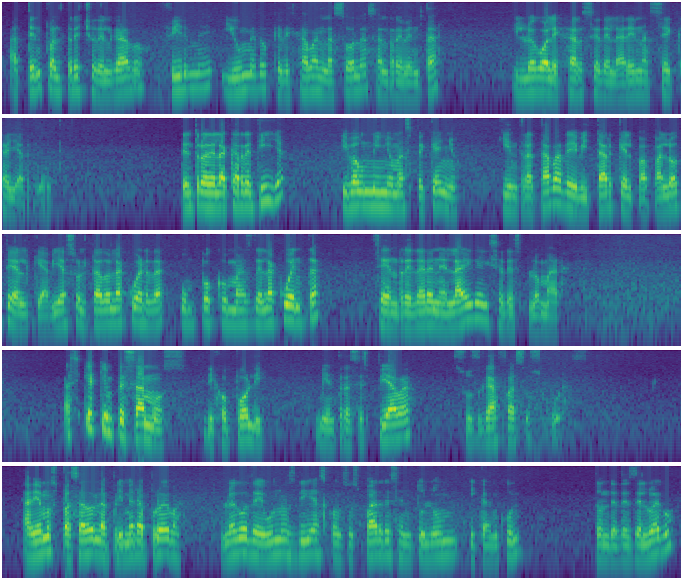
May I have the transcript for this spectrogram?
atento al trecho delgado, firme y húmedo que dejaban las olas al reventar y luego alejarse de la arena seca y ardiente. Dentro de la carretilla iba un niño más pequeño, quien trataba de evitar que el papalote al que había soltado la cuerda un poco más de la cuenta se enredara en el aire y se desplomara. Así que aquí empezamos, dijo Polly, mientras espiaba sus gafas oscuras. Habíamos pasado la primera prueba, luego de unos días con sus padres en Tulum y Cancún, donde desde luego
